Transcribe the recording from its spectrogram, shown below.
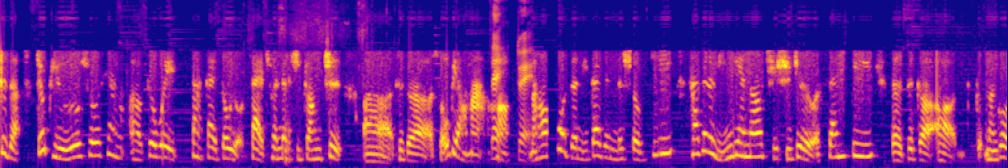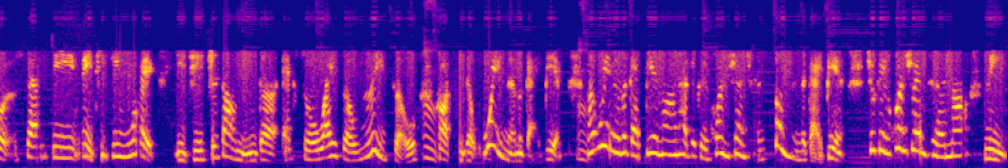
是的，就比如说像呃，各位大概都有带穿戴式装置，呃，这个手表嘛，哈，对，然后或者你带着你的手机，它这个里面呢，其实就有三 D 的这个呃，能够三 D 立体定位，以及知道您的 X 轴、Y 轴、Z 轴，嗯，好，你的位能的改变，那位能的改变呢，它就可以换算成动能的改变，就可以换算成呢，你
